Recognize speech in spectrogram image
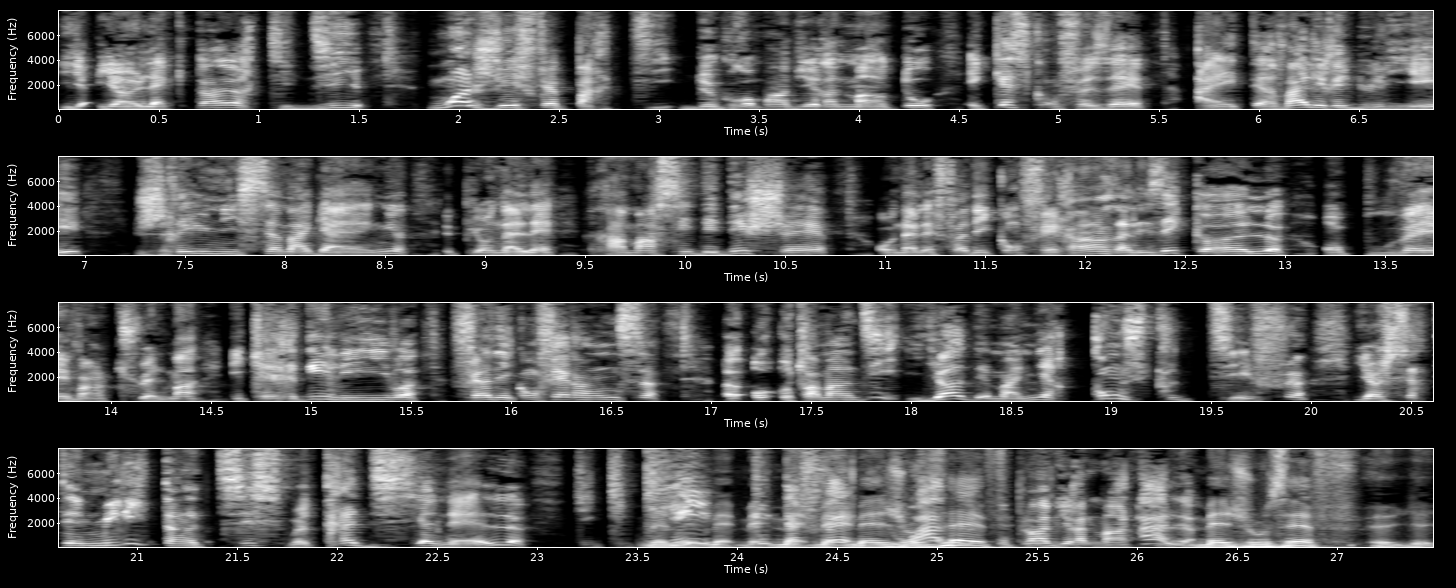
il y, a un lecteur qui dit, moi j'ai fait partie de groupes environnementaux et qu'est-ce qu'on faisait à intervalles réguliers je réunissais ma gang et puis on allait ramasser des déchets, on allait faire des conférences dans les écoles, on pouvait éventuellement écrire des livres, faire des conférences. Euh, autrement dit, il y a des manières constructives, il y a un certain militantisme traditionnel qui, qui, qui mais, est tout à fait mais, Joseph, au plan environnemental. Mais Joseph, euh,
